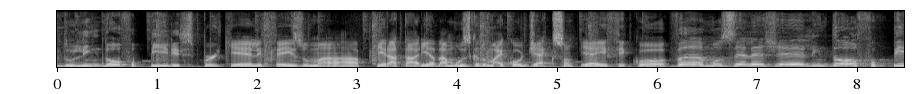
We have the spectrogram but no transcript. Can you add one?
do Lindolfo Pires, porque ele fez uma pirataria da música do Michael Jackson, e aí ficou, vamos eleger Lindolfo Pires.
